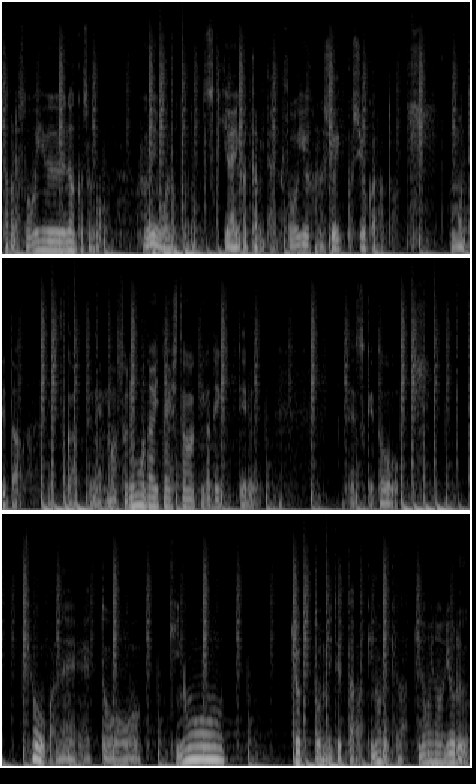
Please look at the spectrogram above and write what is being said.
だからそういうなんかその古いものとの付き合い方みたいなそういう話を一個しようかなと思ってたやつがあってね。まあそれも大体下書きができてるですけど今日はねえっと昨日ちょっと見てた昨日だっけな昨日の夜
